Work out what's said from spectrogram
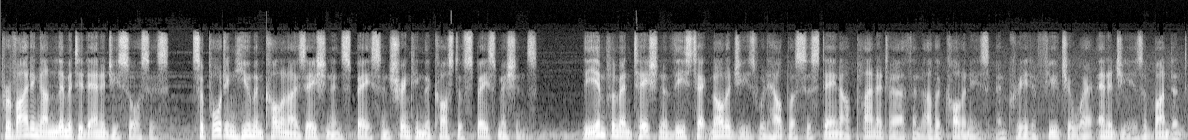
providing unlimited energy sources, supporting human colonization in space and shrinking the cost of space missions. The implementation of these technologies would help us sustain our planet Earth and other colonies and create a future where energy is abundant,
